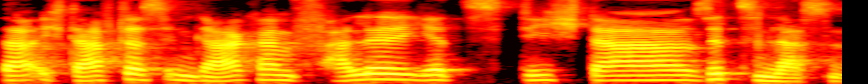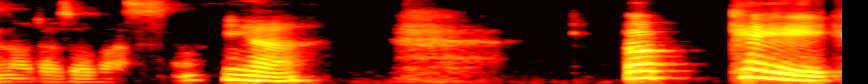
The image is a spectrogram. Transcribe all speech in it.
da, ich darf das in gar keinem Falle jetzt dich da sitzen lassen oder sowas. Ne? Ja. Okay.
